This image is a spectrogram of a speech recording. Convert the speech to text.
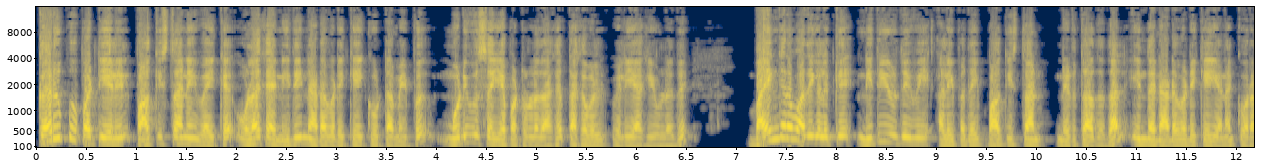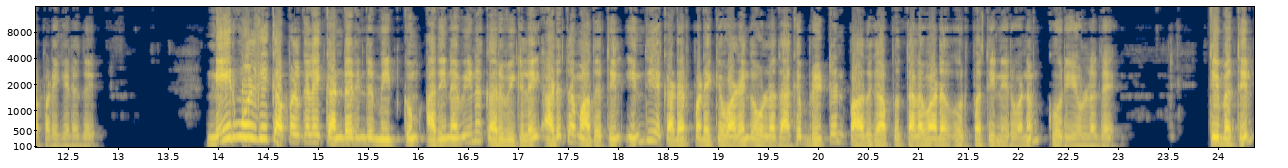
கருப்பு பட்டியலில் பாகிஸ்தானை வைக்க உலக நிதி நடவடிக்கை கூட்டமைப்பு முடிவு செய்யப்பட்டுள்ளதாக தகவல் வெளியாகியுள்ளது. பயங்கரவாதிகளுக்கு நிதியுதவி அளிப்பதை பாகிஸ்தான் நிறுத்தாததால் இந்த நடவடிக்கை என கூறப்படுகிறது. நீர்மூழ்கி கப்பல்களை கண்டறிந்து மீட்கும் அதிநவீன கருவிகளை அடுத்த மாதத்தில் இந்திய கடற்படைக்கு வழங்க உள்ளதாக பிரிட்டன் பாதுகாப்பு தளவாட உற்பத்தி நிறுவனம் கூறியுள்ளது. திபெத்தில்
